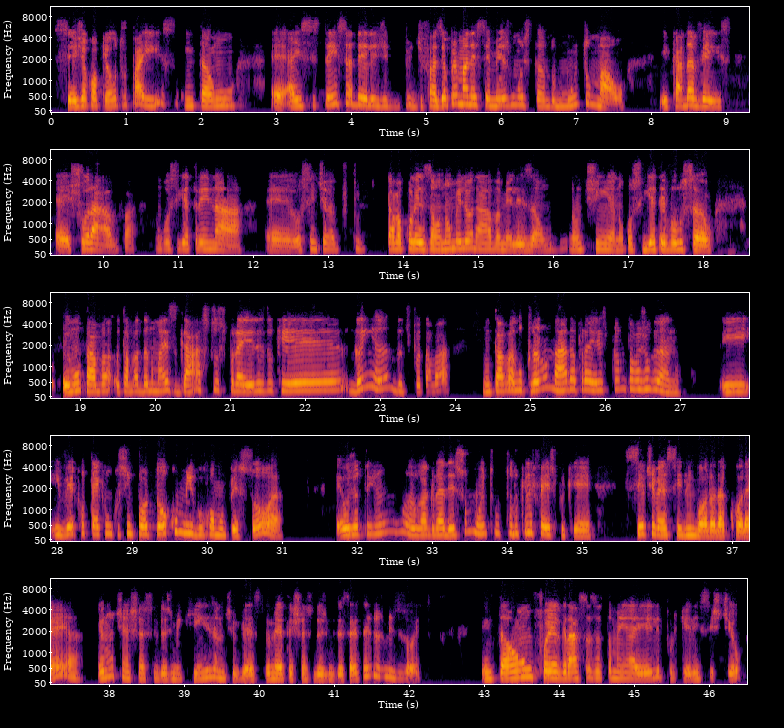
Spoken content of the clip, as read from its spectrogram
seja qualquer outro país. Então, é, a insistência dele de, de fazer eu permanecer mesmo estando muito mal e cada vez é, chorava, não conseguia treinar, é, eu sentia, tipo, tava com lesão, não melhorava minha lesão, não tinha, não conseguia ter evolução. Eu não tava, eu tava dando mais gastos para eles do que ganhando, tipo, eu tava não tava lucrando nada para eles porque eu não tava jogando. E, e ver que o técnico se importou comigo como pessoa, eu já tenho, eu agradeço muito tudo que ele fez, porque se eu tivesse ido embora da Coreia, eu não tinha chance em 2015, eu não tivesse, eu não ia ter chance em 2017 nem em 2018. Então foi graças a, também a ele, porque ele insistiu.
